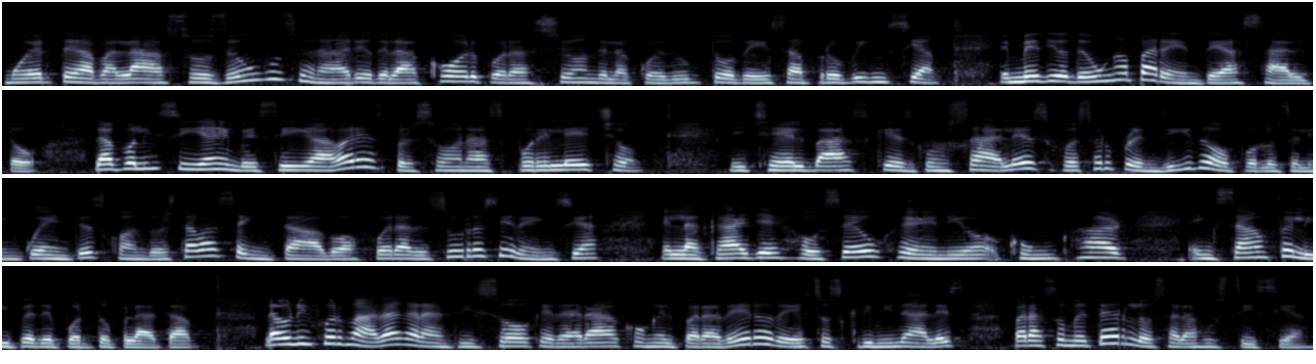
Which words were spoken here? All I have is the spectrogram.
Muerte a balazos de un funcionario de la Corporación del Acueducto de esa provincia en medio de un aparente asalto. La policía investiga a varias personas por el hecho. Michel Vázquez González fue sorprendido por los delincuentes cuando estaba sentado afuera de su residencia en la calle José Eugenio Cunjar en San Felipe de Puerto Plata. La uniformada garantizó que dará con el paradero de estos criminales para someterlos a la justicia.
